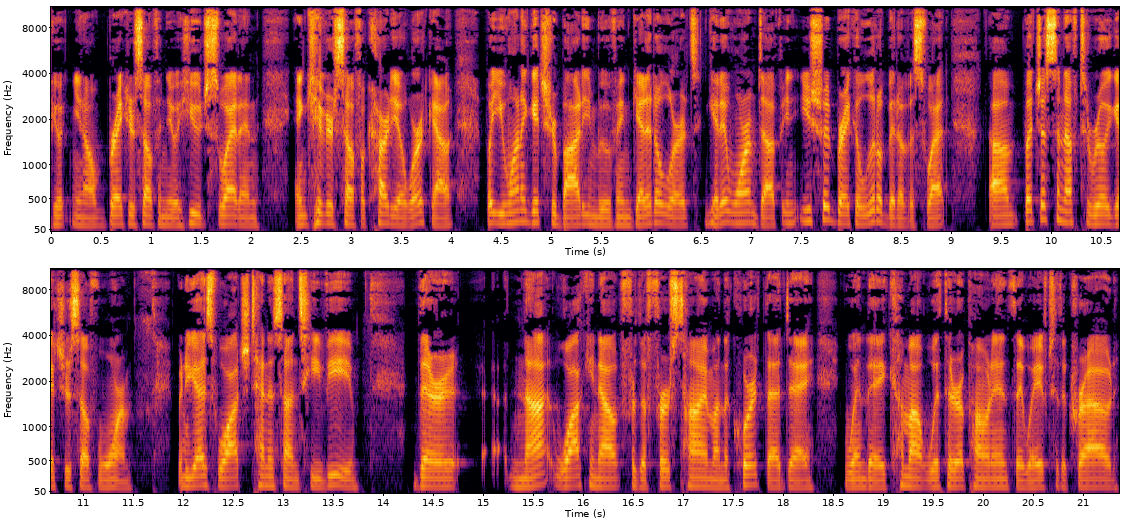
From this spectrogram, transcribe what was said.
you know break yourself into a huge sweat and and give yourself a cardio workout. But you want to get your body moving, get it alert, get it warmed up, and you should break a little bit of a sweat, um, but just enough to really get yourself warm. When you guys watch tennis on TV, they're not walking out for the first time on the court that day when they come out with their opponent, they wave to the crowd,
